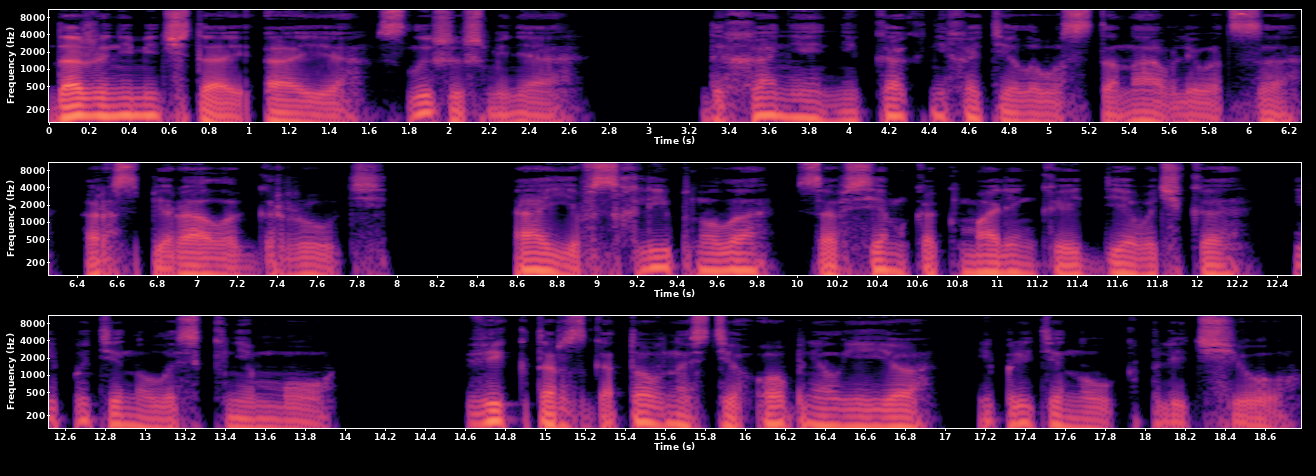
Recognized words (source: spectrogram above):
«Даже не мечтай, Айя, слышишь меня?» Дыхание никак не хотело восстанавливаться, распирало грудь. Айя всхлипнула, совсем как маленькая девочка, и потянулась к нему. Виктор с готовностью обнял ее и притянул к плечу.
